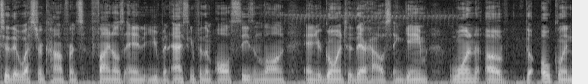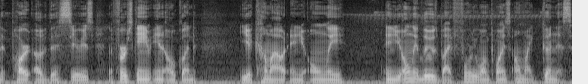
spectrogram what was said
to the Western Conference Finals, and you've been asking for them all season long. And you're going to their house in game one of the Oakland part of this series, the first game in Oakland, you come out and you only and you only lose by 41 points. Oh my goodness.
